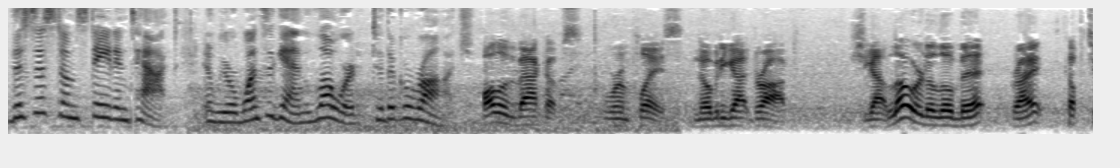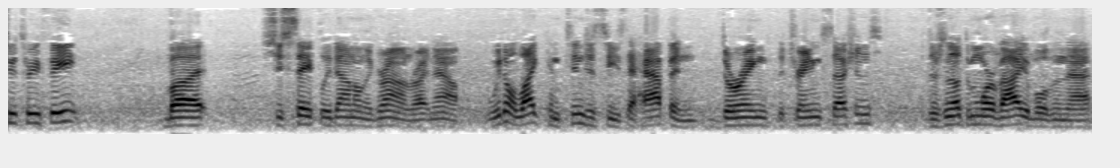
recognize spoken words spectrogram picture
The system stayed intact, and we were once again lowered to the garage. All of the backups were in place. Nobody got dropped. She got lowered a little bit, right? A couple, two, three feet, but she's safely down on the ground right now. We don't like contingencies to happen during the training sessions there's nothing more valuable than that.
